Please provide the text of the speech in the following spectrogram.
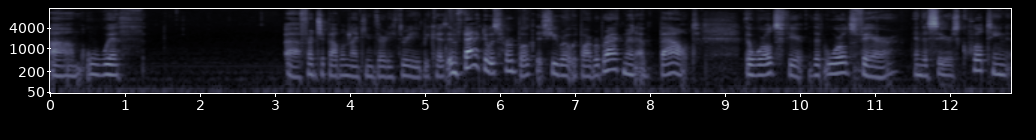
um, with uh, Friendship Album 1933 because, in fact, it was her book that she wrote with Barbara Brackman about the World's Fair, the World's Fair and the Sears Quilting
